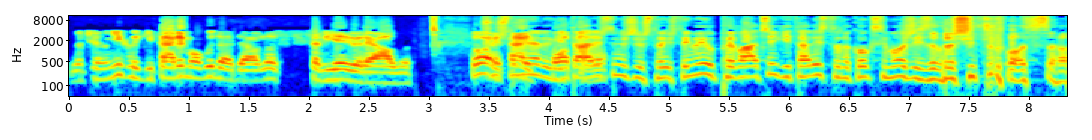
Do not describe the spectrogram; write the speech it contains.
znači ono, njihove gitare mogu da, da ono savijaju realnost. To je što taj ono. gitaristu, misliš, što, što imaju pevače i gitaristu na kog se može i završiti posao.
